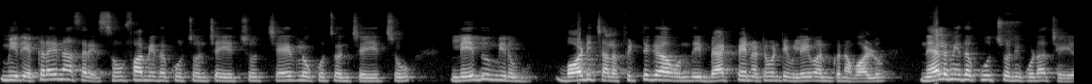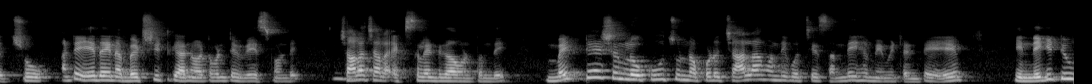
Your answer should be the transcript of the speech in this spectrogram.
మీరు ఎక్కడైనా సరే సోఫా మీద కూర్చొని చేయొచ్చు చైర్లో కూర్చొని చేయొచ్చు. లేదు మీరు బాడీ చాలా ఫిట్గా ఉంది బ్యాక్ పెయిన్ అటువంటివి లేవు అనుకున్న వాళ్ళు నేల మీద కూర్చొని కూడా చేయొచ్చు. అంటే ఏదైనా బెడ్షీట్ కానీ అటువంటివి వేసుకోండి. చాలా చాలా ఎక్సలెంట్గా ఉంటుంది. మెడిటేషన్లో కూర్చున్నప్పుడు చాలామందికి వచ్చే సందేహం ఏమిటంటే ఈ నెగిటివ్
